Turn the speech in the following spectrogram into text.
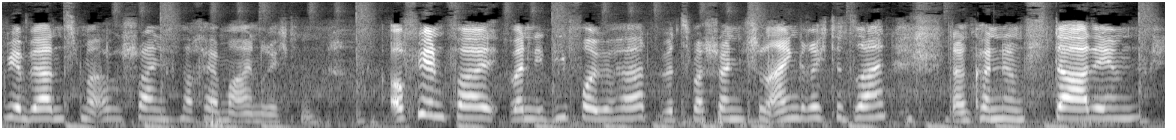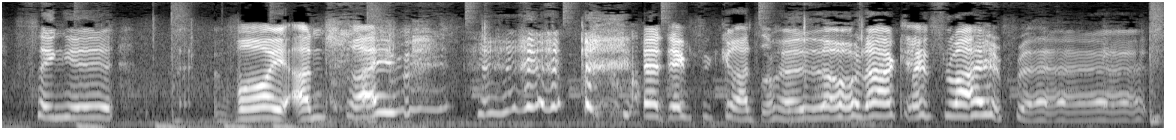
wir werden es mal wahrscheinlich nachher mal einrichten. Auf jeden Fall, wenn ihr die Folge hört, wird es wahrscheinlich schon eingerichtet sein. Dann könnt ihr uns da den Single Boy anschreiben. er denkt sich gerade so, hello, Douglas, my friend.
